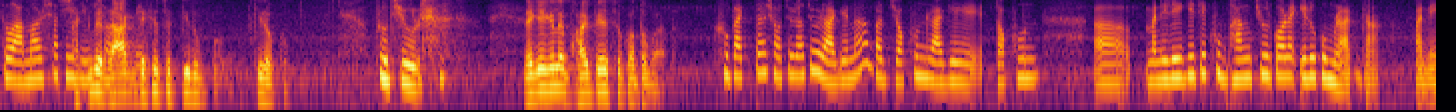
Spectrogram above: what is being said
সো আমার সাথে সাকিবের রাগ দেখেছ কীরকম? প্রচুর। রেগে গেলে ভয় পেয়েছ কতবার? খুব একটা সচরাচর রাগে না বাট যখন রাগে তখন মানে রেগে যে খুব ভাঙচুর করা এরকম রাগ না। মানে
